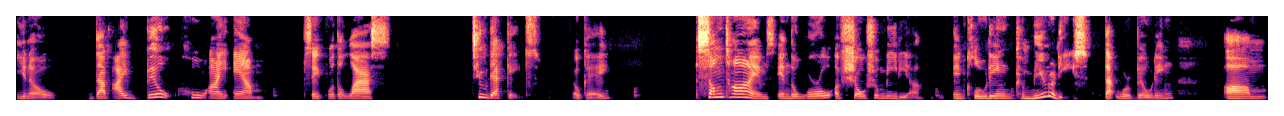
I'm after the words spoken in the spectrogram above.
you know, that I built who I am, say for the last two decades, okay? Sometimes in the world of social media, including communities that we're building, um,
